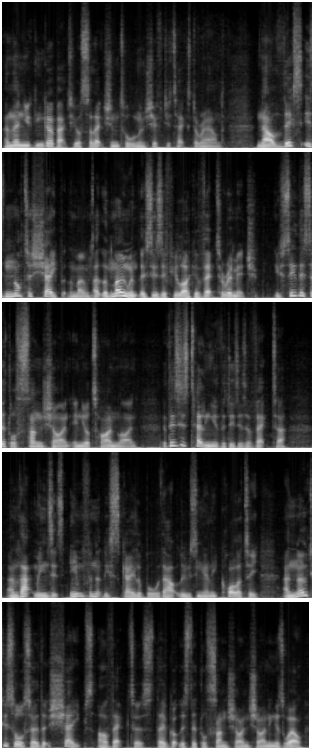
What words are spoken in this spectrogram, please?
and then you can go back to your selection tool and shift your text around. Now this is not a shape at the moment. At the moment this is if you like a vector image. You see this little sunshine in your timeline. This is telling you that it is a vector and that means it's infinitely scalable without losing any quality. And notice also that shapes are vectors. They've got this little sunshine shining as well.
